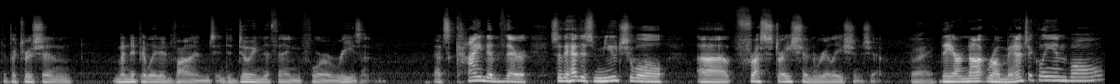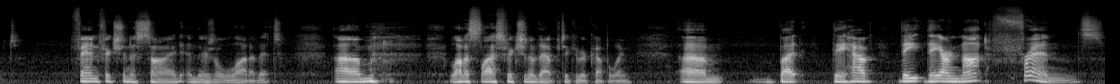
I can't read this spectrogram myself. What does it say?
the patrician manipulated Vimes into doing the thing for a reason. That's kind of their. So they had this mutual uh, frustration relationship. Right. They are not romantically involved, fan fiction aside, and there's a lot of it. Um, a lot of slash fiction of that particular coupling. Um, but they have they they are not friends,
